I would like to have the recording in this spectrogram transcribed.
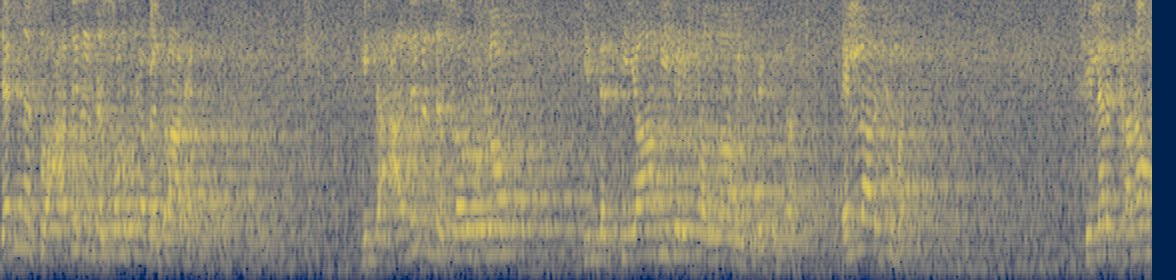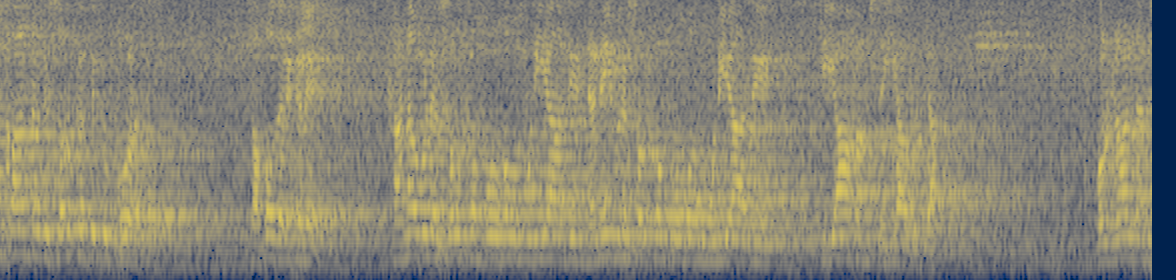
ஜன்னத்து அதன் என்ற சொருக்கம் என்றால் என்ன? இந்த அதன் என்ற சொருக்கம் இந்த தியாகிகளுக்கு அல்லா வைத்திருக்கின்றார் எல்லாருக்கும் அது. சிலர் கனவு காண்றது சொர்க்கத்துக்கு போறது. சகோதரர்களே கனவுல சொர்க்கம் போகவும் முடியாது நினைவுல சொர்க்கம் போகவும் முடியாது. தியாகம் செய்யாவிட்டார். ஒரு நாள் நபி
